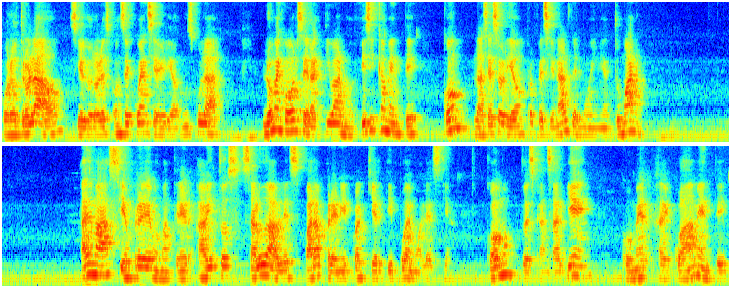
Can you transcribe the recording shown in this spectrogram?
Por otro lado, si el dolor es consecuencia de debilidad muscular, lo mejor será activarnos físicamente con la asesoría de un profesional del movimiento humano. Además, siempre debemos mantener hábitos saludables para prevenir cualquier tipo de molestia, como descansar bien, comer adecuadamente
